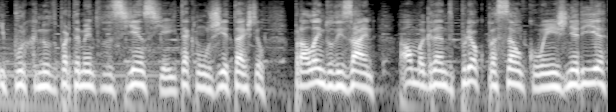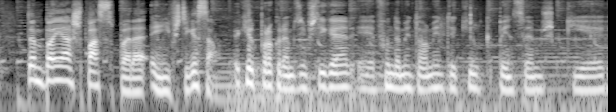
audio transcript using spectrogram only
E porque no Departamento de Ciência e Tecnologia Têxtil, para além do design, há uma grande preocupação com a engenharia, também há espaço para a investigação. Aquilo que procuramos investigar é fundamentalmente aquilo que pensamos que é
